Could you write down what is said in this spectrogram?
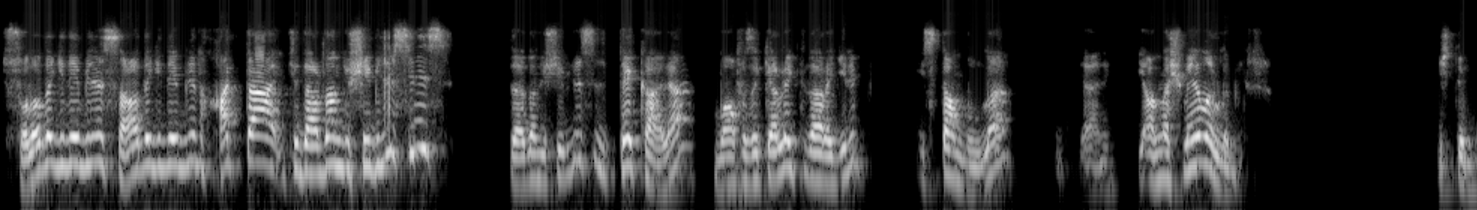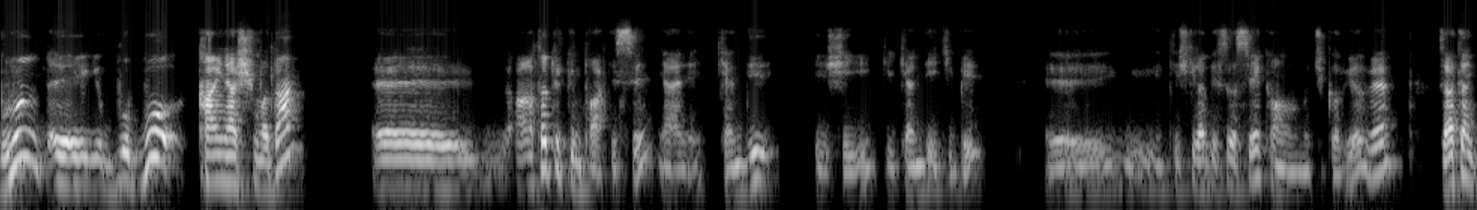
Sola da gidebilir, sağa da gidebilir. Hatta iktidardan düşebilirsiniz. İktidardan düşebilirsiniz. Pekala muhafazakarla iktidara gelip İstanbul'la yani anlaşmaya varılabilir. İşte bunun e, bu, bu kaynaşmadan e, Atatürk'ün partisi yani kendi şeyi, kendi ekibi e, Teşkilat Esasiye Kanunu çıkarıyor ve zaten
